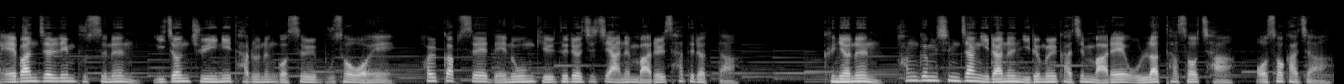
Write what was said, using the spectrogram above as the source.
에반젤린 부스는 이전 주인이 다루는 것을 무서워해 헐값에 내놓은 길들여지지 않은 말을 사들였다. 그녀는 황금심장이라는 이름을 가진 말에 올라타서 자, 어서 가자.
